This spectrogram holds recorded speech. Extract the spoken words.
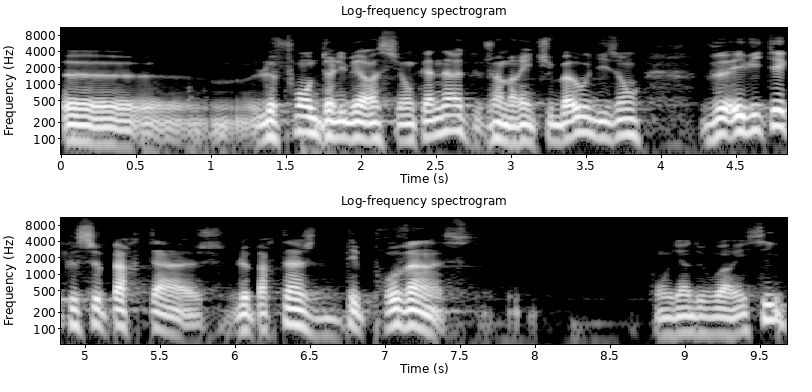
le Front de libération kanak, Jean-Marie Chibaou, disons, veut éviter que ce partage, le partage des provinces qu'on vient de voir ici,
